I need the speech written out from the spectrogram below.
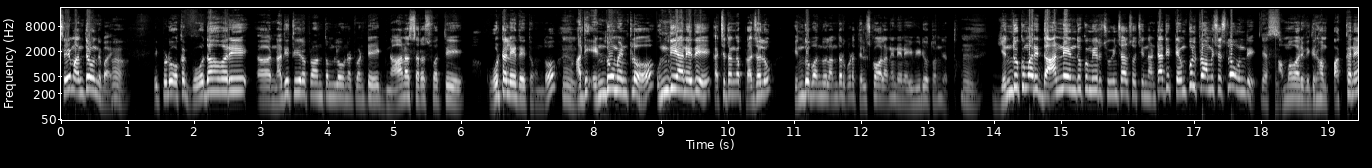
సేమ్ అంతే ఉంది బాయ్. ఇప్పుడు ఒక గోదావరి నది తీర ప్రాంతంలో ఉన్నటువంటి జ్ఞాన సరస్వతి హోటల్ ఏదైతే ఉందో ఉమ్. అది ఎండోమెంట్లో ఉంది అనేది ఖచ్చితంగా ప్రజలు హిందూ బంధువులందరూ కూడా తెలుసుకోవాలని నేను ఈ వీడియోతో చెప్తాను. ఎందుకు మరి దాన్నే ఎందుకు మీరు చూపించాల్సి వచ్చిందంటే అది టెంపుల్ ప్రామిసెస్లో ఉంది. అమ్మవారి విగ్రహం పక్కనే.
